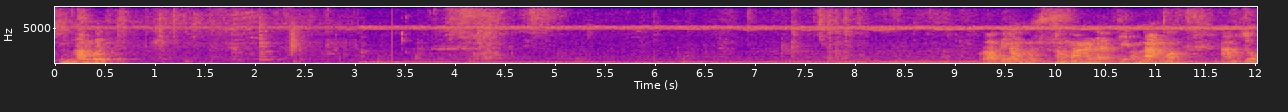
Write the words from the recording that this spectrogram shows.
กินน้ำเบิ้ลก็พี่น้องทำมาแล้วเดี๋ยวเอาน้ำมาน้ำจอก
